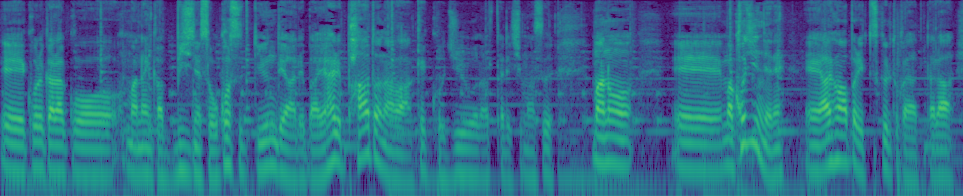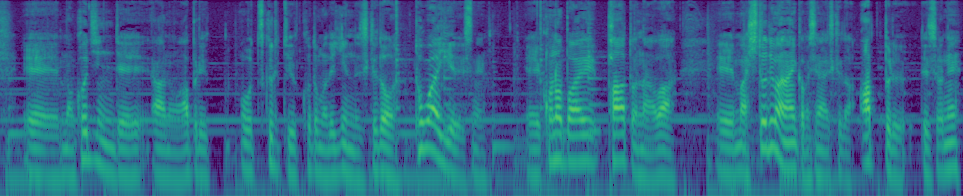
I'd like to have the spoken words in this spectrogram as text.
えー、これからこう、まあ、何かビジネスを起こすっていうんであれば、やはりパートナーは結構重要だったりします。まあ、あの、えーまあ、個人でね、えー、iPhone アプリ作るとかだったら、えーまあ、個人であのアプリを作るということもできるんですけどとはいえですね、えー、この場合パートナーは、えーまあ、人ではないかもしれないですけどアップルですよね、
